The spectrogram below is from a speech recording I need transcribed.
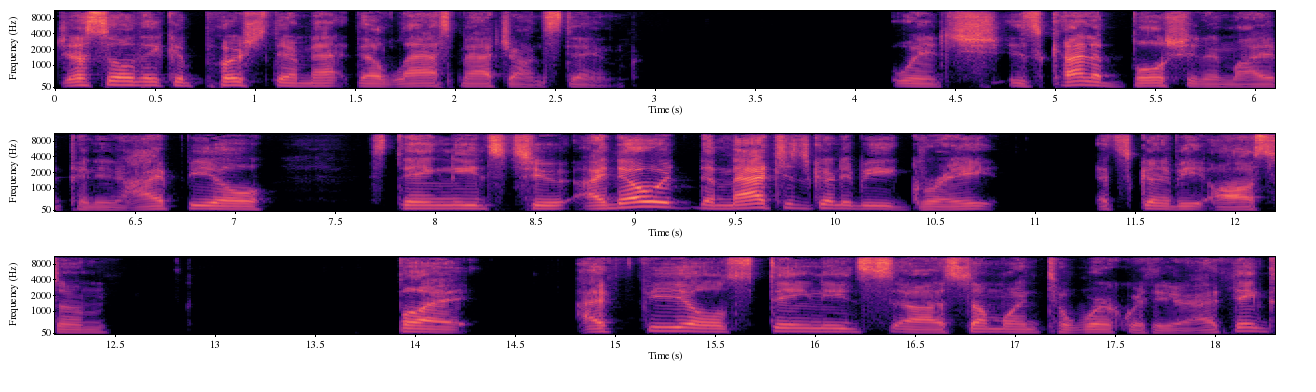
just so they could push their mat their last match on Sting which is kind of bullshit in my opinion. I feel Sting needs to. I know the match is going to be great. It's going to be awesome, but I feel Sting needs uh, someone to work with here. I think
